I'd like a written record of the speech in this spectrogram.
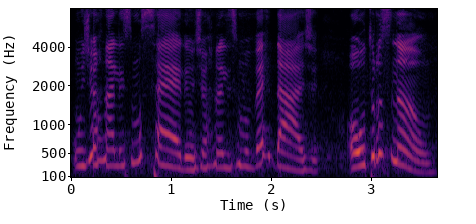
um jornalismo sério, um jornalismo verdade. Outros não.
